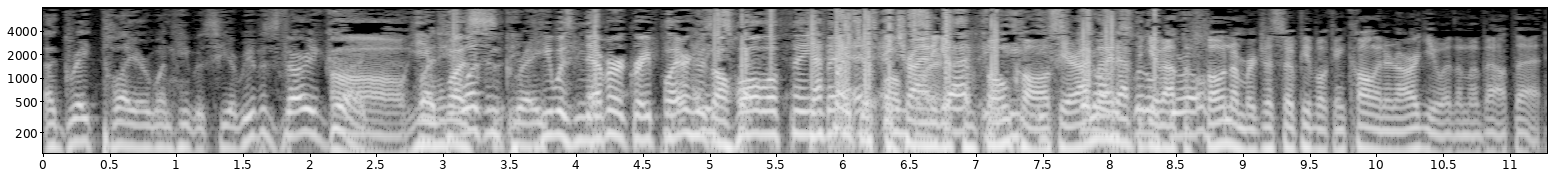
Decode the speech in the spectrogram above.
a great player when he was here. He was very good, oh, he but was. he wasn't great. He was never a great player. He And was a he spent- Hall of Fame Jeff might just be trying to get some phone he- calls he here. I might have to give little out the phone number just so people can call in and argue with him about that.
